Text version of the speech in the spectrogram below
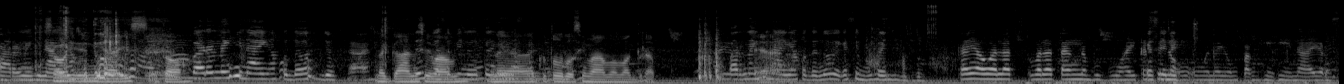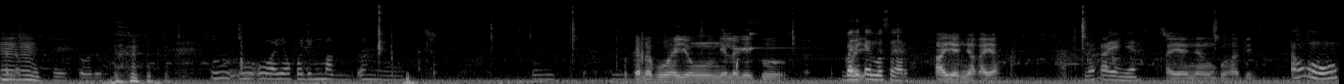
Parang nang So yun guys, ito. Parang nang hinayang ako doon. Nagkano Doon si pa sa ma'am? Na, nagtuturo si mama mag-rap. Parang nang hinayang ako doon eh, kasi buhay na doon. Kaya wala wala tayong nabubuhay kasi, Kasi nag- nauuna yung panghihinayang sa napuputol. Oo, oo, ayaw ko din mag, ano, Pagka nabuhay yung nilagay ko, Balikan mo, sir. kaya niya kaya? ano kaya niya? Kaya niyang buhatin. Oo.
